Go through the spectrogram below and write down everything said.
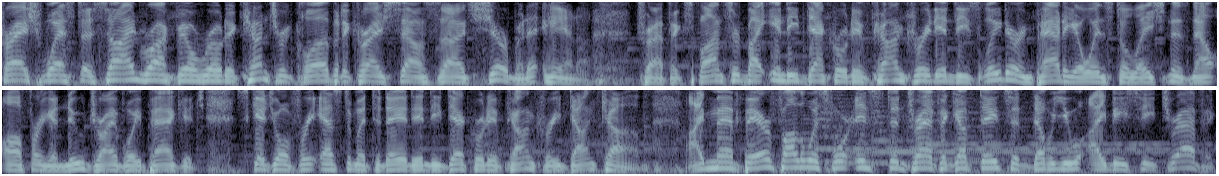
Crash west side, Rockville Road at Country Club, and a crash south side, Sherman at Hannah. Traffic sponsored by Indy Decorative Concrete. Indy's leader in patio installation is now offering a new driveway package. Schedule a free estimate today at IndyDecorativeConcrete.com. I'm Matt Bear. Follow us for instant traffic updates at WIBC Traffic.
